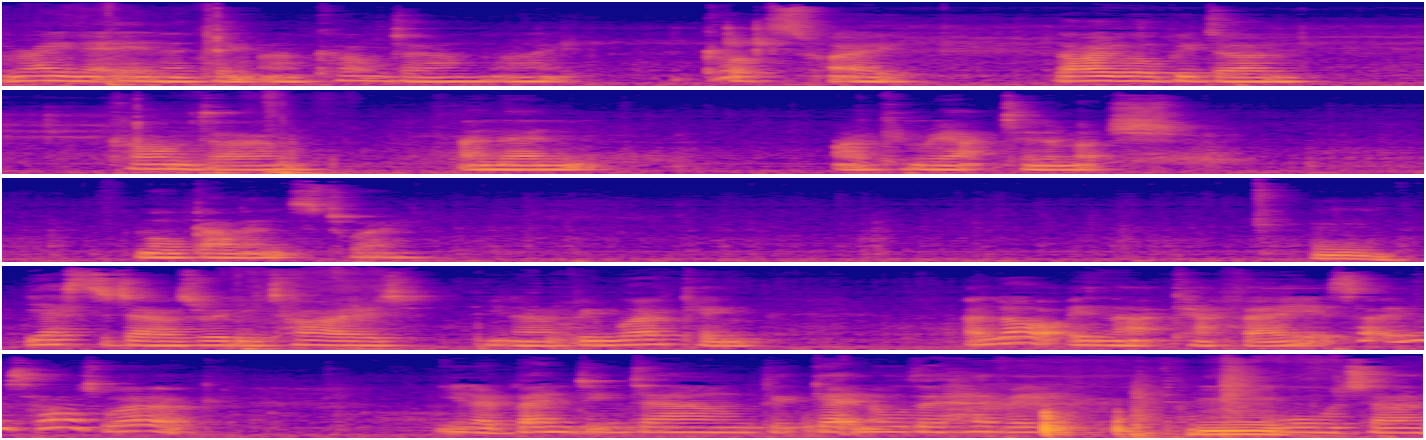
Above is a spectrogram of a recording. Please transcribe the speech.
rein it in and think, oh, calm down, right? God's way, thy will be done. Calm down. And then I can react in a much more balanced way. Mm. Yesterday I was really tired. You know, I've been working a lot in that cafe. It's it was hard work. You know, bending down, getting all the heavy Mm. water,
